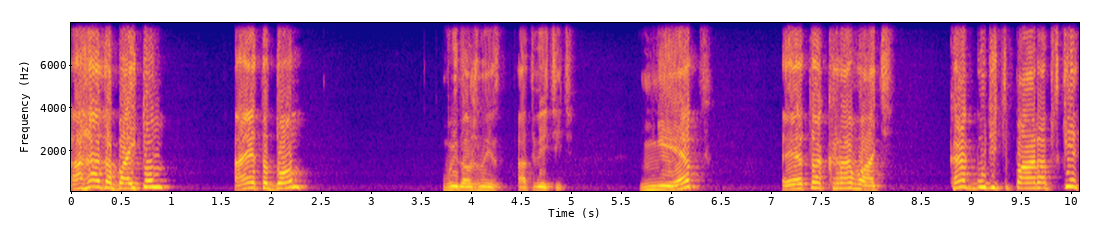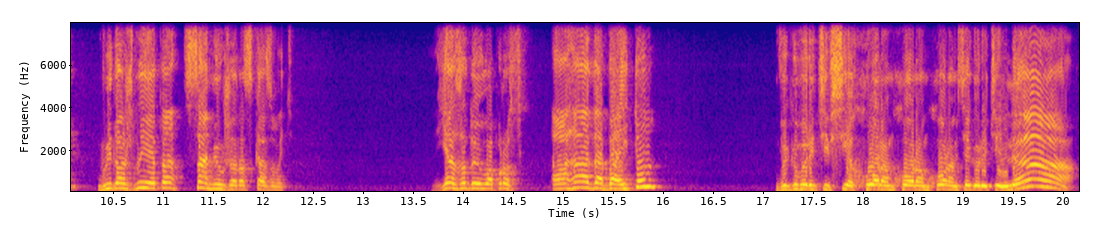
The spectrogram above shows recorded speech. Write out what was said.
Ага, да بيتٌ. А это дом? Вы должны ответить. Нет, это кровать. Как будете по-арабски, вы должны это сами уже рассказывать. Я задаю вопрос. Ага, да байтун? Вы говорите все хором, хором, хором, все говорите ля,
